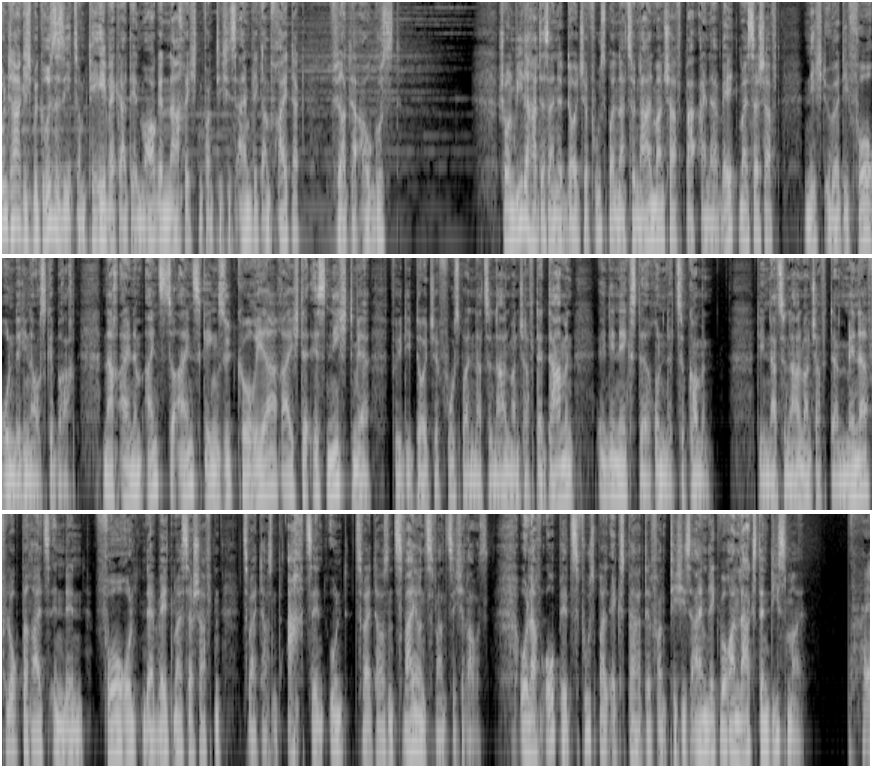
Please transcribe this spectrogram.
Guten Tag, ich begrüße Sie zum TE-Wecker, den Morgennachrichten von Tichys Einblick am Freitag, 4. August. Schon wieder hat es eine deutsche Fußballnationalmannschaft bei einer Weltmeisterschaft nicht über die Vorrunde hinausgebracht. Nach einem 1 zu 1 gegen Südkorea reichte es nicht mehr für die deutsche Fußballnationalmannschaft der Damen in die nächste Runde zu kommen. Die Nationalmannschaft der Männer flog bereits in den Vorrunden der Weltmeisterschaften 2018 und 2022 raus. Olaf Opitz, Fußballexperte von Tichys Einblick, woran lag's denn diesmal?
